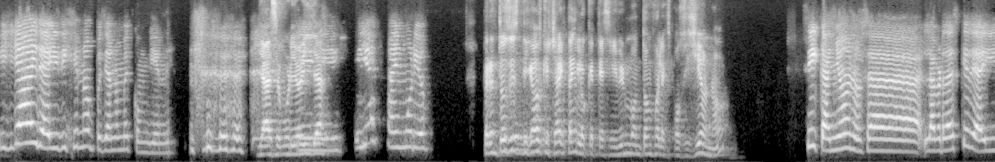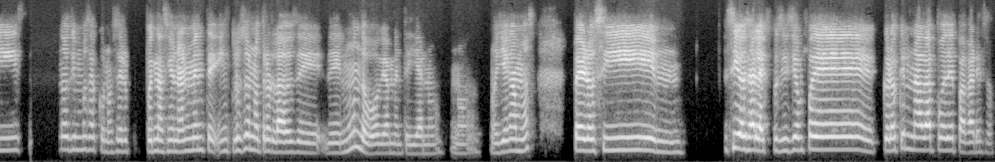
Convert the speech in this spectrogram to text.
Y ya, y de ahí dije, no, pues ya no me conviene. Ya se murió y ya. Y, ya, ahí murió. Pero entonces, digamos que. Shark Tank lo que te sirvió un montón fue la exposición, ¿no? Sí, cañón, o sea, la verdad es que de ahí nos dimos a conocer pues nacionalmente, incluso en otros lados de, del mundo, obviamente ya no, no, no llegamos, pero sí, mm, sí, o sea, la exposición fue, creo que nada puede pagar eso.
